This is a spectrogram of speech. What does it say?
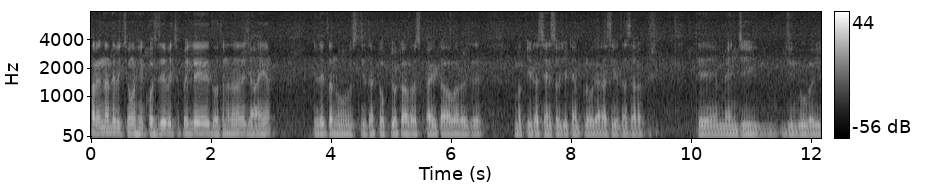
ਪਰ ਇਹਨਾਂ ਦੇ ਵਿੱਚੋਂ ਅਸੀਂ ਕੁਝ ਦੇ ਵਿੱਚ ਪਹਿਲੇ ਦੋ ਤਿੰਨ ਦਿਨਾਂ ਦੇ ਜਾਏ ਆ ਜਿਹੜੇ ਤੁਹਾਨੂੰ ਜਿੱਦਾਂ ਟੋਕੀਓ ਟਾਵਰ ਸਕਾਈ ਟਾਵਰ ਬਾਕੀ ਜਿਹੜਾ ਸੈਂਸੋਜੀ ਟੈਂਪਲ ਵਗੈਰਾ ਸੀ ਇਦਾਂ ਸਾਰਾ ਕੁਝ ਤੇ ਮੈਂਜੀ, ਜਿੰਗੂ ਵੀ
